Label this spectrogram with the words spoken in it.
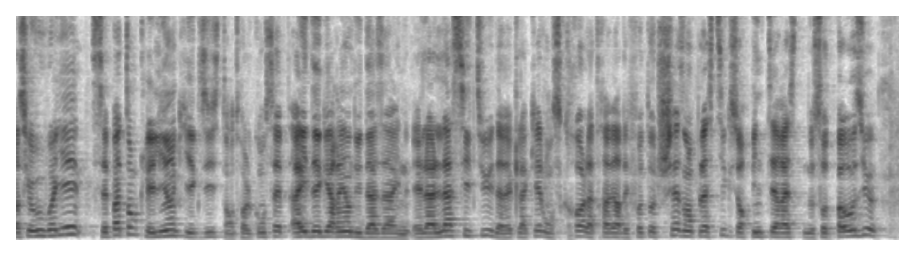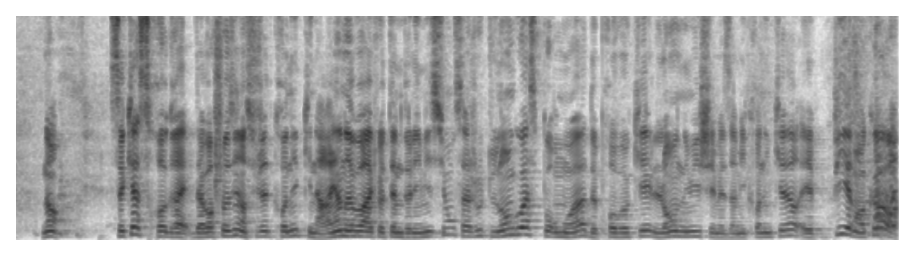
Parce que vous voyez, c'est pas tant que les liens qui existent entre le concept heideggerien du design et la lassitude avec laquelle on scrolle à travers des photos de chaises en plastique sur Pinterest ne sautent pas aux yeux. Non, c'est qu'à ce regret d'avoir choisi un sujet de chronique qui n'a rien à voir avec le thème de l'émission s'ajoute l'angoisse pour moi de provoquer l'ennui chez mes amis chroniqueurs et pire encore,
